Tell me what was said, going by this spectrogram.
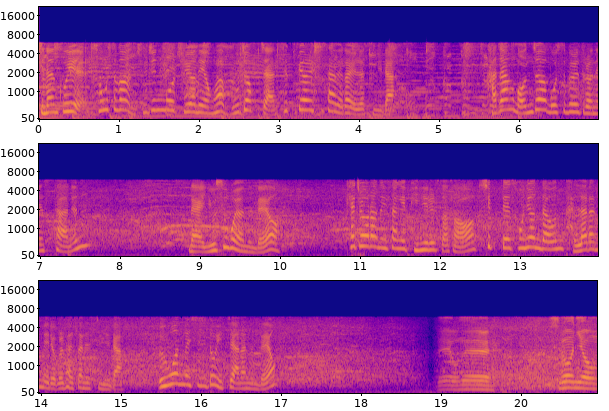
지난 9일 송승헌, 주진모 주연의 영화 무적자 특별 시사회가 열렸습니다. 가장 먼저 모습을 드러낸 스타는 네, 유승호였는데요. 캐주얼한 의상에 비닐을 써서 10대 소년다운 발랄한 매력을 발산했습니다. 응원 메시지도 잊지 않았는데요. 네, 오늘 승원이 형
